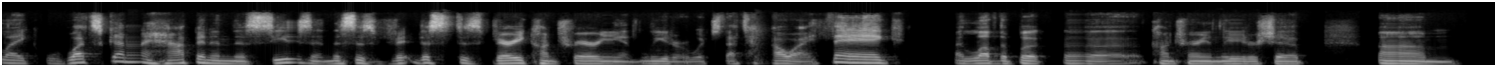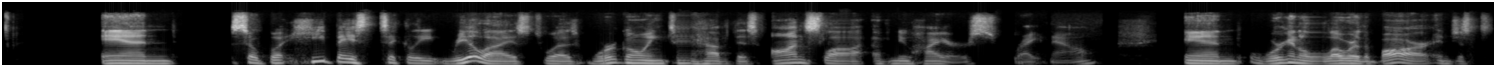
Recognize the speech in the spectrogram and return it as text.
like what's going to happen in this season? This is this is very contrarian leader which that's how i think. I love the book uh, contrarian leadership. Um and so what he basically realized was we're going to have this onslaught of new hires right now and we're going to lower the bar and just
